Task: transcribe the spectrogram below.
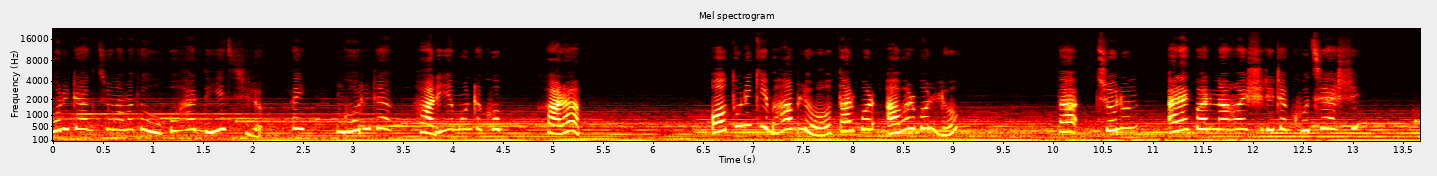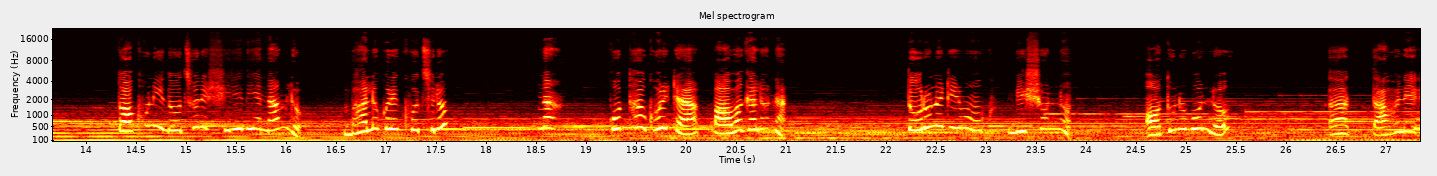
ঘড়িটা একজন আমাকে উপহার দিয়েছিল, তাই ঘড়িটা হারিয়ে মনটা খুব খারাপ। অতনি কি ভাবলো তারপর আবার বলল তা চলুন আর একবার না হয় সিঁড়িটা খুঁজে আসি। তখনই দুজনে সিঁড়ি দিয়ে নামলো ভালো করে খুঁজলো। না কোথাও ঘড়িটা পাওয়া গেল না। তরুণীটির মুখ বিষণ্ণ। অতনু বলল তাহলে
